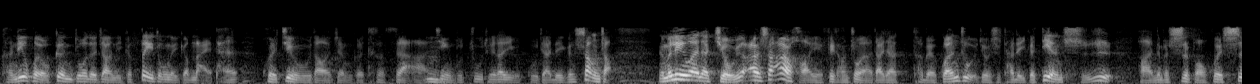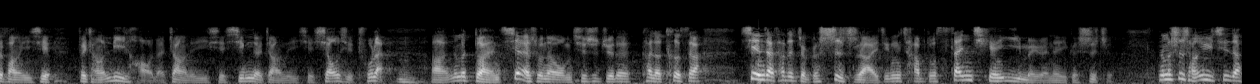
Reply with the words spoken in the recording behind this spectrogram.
肯定会有更多的这样的一个被动的一个买盘会进入到整个特斯拉啊，进一步助推它一个股价的一个上涨。那么另外呢，九月二十二号也非常重要，大家特别关注，就是它的一个电池日啊，那么是否会释放一些非常利好的这样的一些新的这样的一些消息出来？嗯，啊，那么短期来说呢，我们其实觉得看到特斯拉现在它的整个市值啊，已经差不多三千亿美元的一个市值。那么市场预期呢，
